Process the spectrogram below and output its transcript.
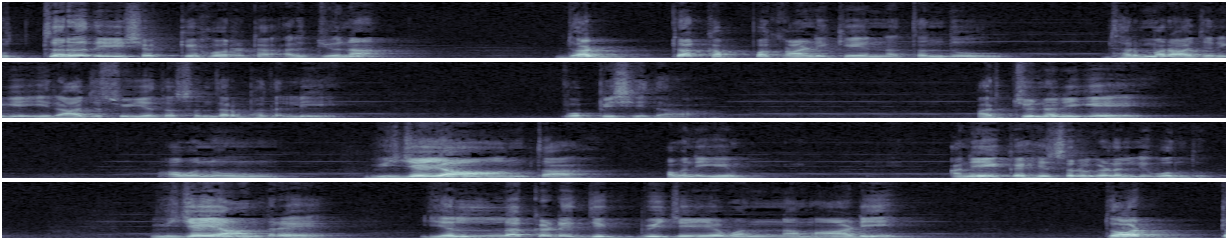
ಉತ್ತರ ದೇಶಕ್ಕೆ ಹೊರಟ ಅರ್ಜುನ ದೊಡ್ಡ ಕಪ್ಪ ಕಾಣಿಕೆಯನ್ನು ತಂದು ಧರ್ಮರಾಜನಿಗೆ ಈ ರಾಜಸೂಯದ ಸಂದರ್ಭದಲ್ಲಿ ಒಪ್ಪಿಸಿದ. ಅರ್ಜುನನಿಗೆ ಅವನು ವಿಜಯ ಅಂತ ಅವನಿಗೆ ಅನೇಕ ಹೆಸರುಗಳಲ್ಲಿ ಒಂದು. ವಿಜಯ ಅಂದರೆ ಎಲ್ಲ ಕಡೆ ದಿಗ್ವಿಜಯವನ್ನು ಮಾಡಿ ದೊಡ್ಡ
